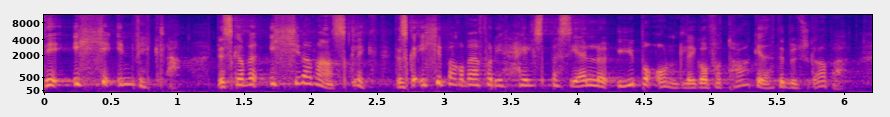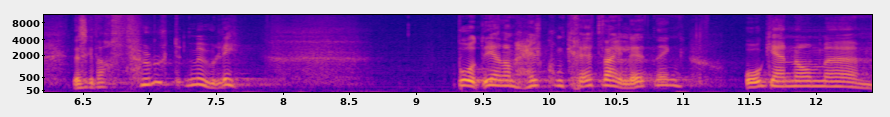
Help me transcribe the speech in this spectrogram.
Det er ikke innvikla. Det skal ikke være vanskelig. Det skal ikke bare være for de helt spesielle überåndelige å få tak i dette budskapet. Det skal være fullt mulig. Både gjennom helt konkret veiledning og gjennom eh,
